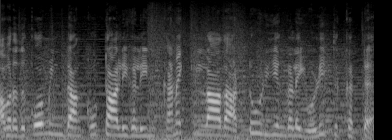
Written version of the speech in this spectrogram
அவரது கோமிங்டாங் கூட்டாளிகளின் கணக்கில்லாத அட்டூழியங்களை ஒழித்து கட்ட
